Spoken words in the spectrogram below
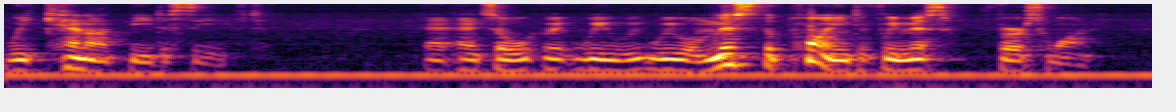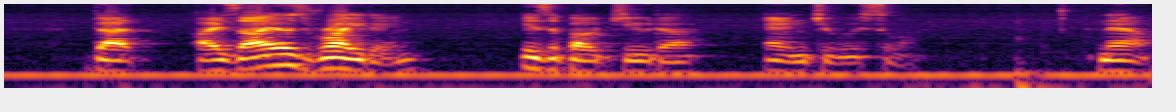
we cannot be deceived. And so we, we, we will miss the point if we miss verse 1 that Isaiah's writing is about Judah and Jerusalem. Now,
